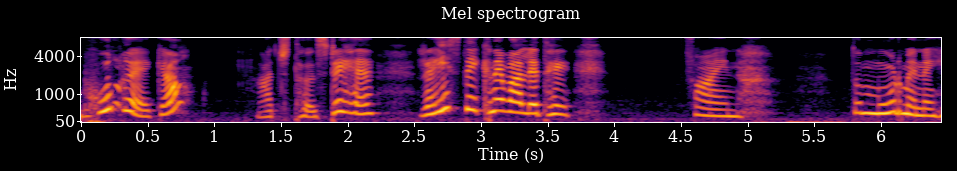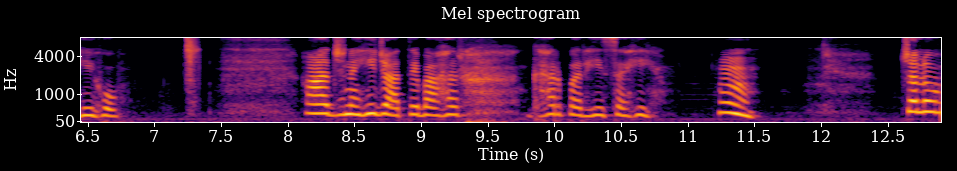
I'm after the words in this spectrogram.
भूल गए क्या? आज थर्सडे है रईस देखने वाले थे। फाइन तुम मूड में नहीं हो। आज नहीं जाते बाहर घर पर ही सही। हम्म चलो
